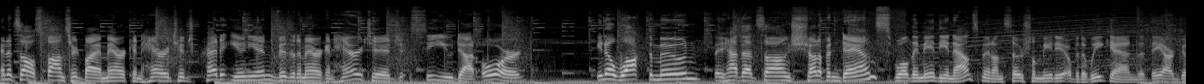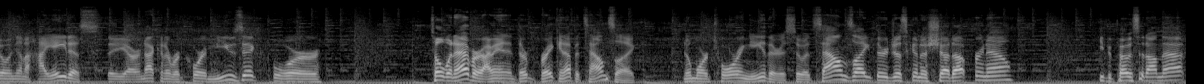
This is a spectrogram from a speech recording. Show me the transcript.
And it's all sponsored by American Heritage Credit Union. Visit AmericanHeritageCU.org. You know, Walk the Moon, they have that song Shut Up and Dance. Well, they made the announcement on social media over the weekend that they are going on a hiatus. They are not going to record music for till whenever. I mean, they're breaking up, it sounds like. No more touring either. So it sounds like they're just going to shut up for now. Keep you posted on that.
